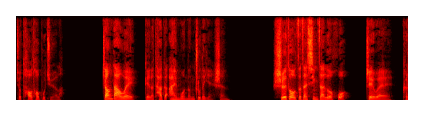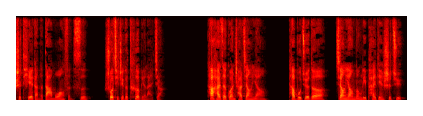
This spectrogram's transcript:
就滔滔不绝了。张大卫给了他个爱莫能助的眼神，石头则在幸灾乐祸。这位。可是铁杆的大魔王粉丝说起这个特别来劲儿，他还在观察江阳，他不觉得江阳能力拍电视剧，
